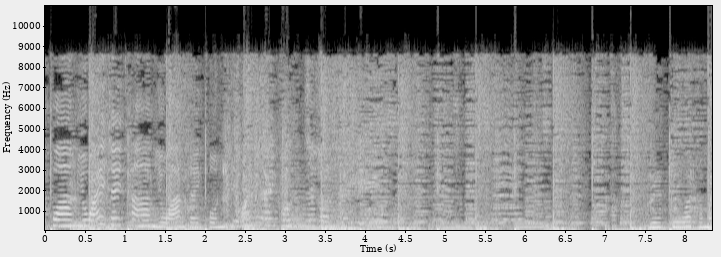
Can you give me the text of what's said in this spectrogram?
ากความอย่าไว้ใจทางอย่าวางใจคนอย่าไว้ใจคนจะคนใจเองเรียกตัวทำไม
